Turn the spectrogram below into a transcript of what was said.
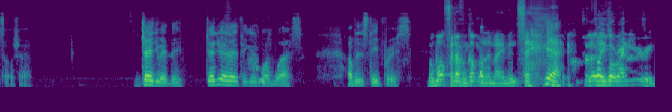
Solskjaer. Genuinely, genuinely, I don't think there's one worse other than Steve Bruce. Well, Watford haven't got one at the moment, so Yeah, No, they got Ranieri.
